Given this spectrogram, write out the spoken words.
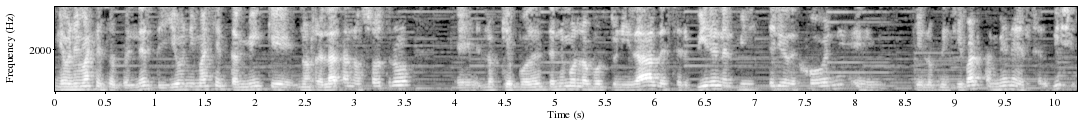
es una imagen sorprendente y es una imagen también que nos relata a nosotros eh, los que tenemos la oportunidad de servir en el Ministerio de Jóvenes, eh, que lo principal también es el servicio.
